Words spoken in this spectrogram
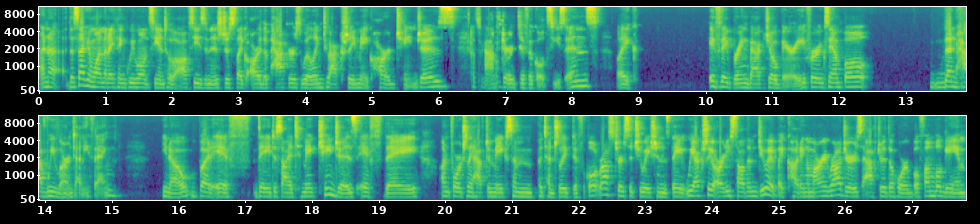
and uh, the second one that I think we won't see until the offseason is just like, are the Packers willing to actually make hard changes after one. difficult seasons? Like, if they bring back Joe Barry, for example, then have we learned anything? You know, but if they decide to make changes, if they unfortunately have to make some potentially difficult roster situations. They we actually already saw them do it by cutting Amari Rodgers after the horrible fumble game.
